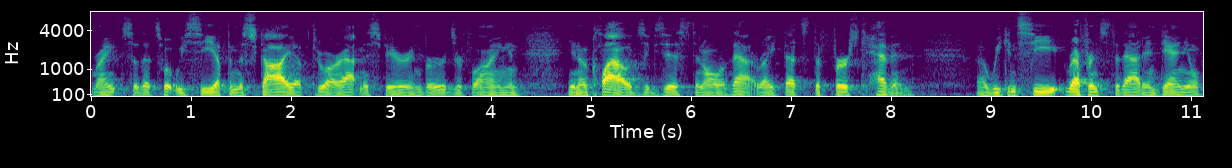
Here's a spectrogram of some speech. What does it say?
right? So that's what we see up in the sky, up through our atmosphere, and birds are flying, and, you know, clouds exist and all of that, right? That's the first heaven. Uh, we can see reference to that in Daniel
